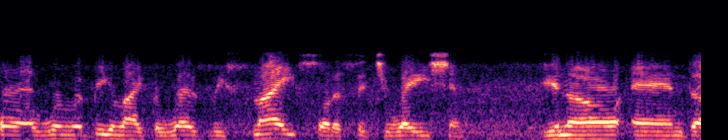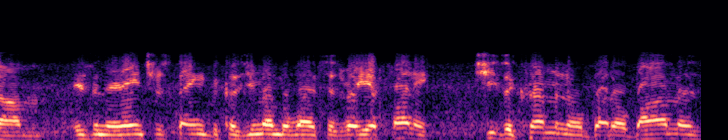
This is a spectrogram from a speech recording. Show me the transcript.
or will it be like the Wesley Snipes sort of situation? You know, and um, isn't it interesting because you remember when it says right here, funny, she's a criminal, but Obama's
